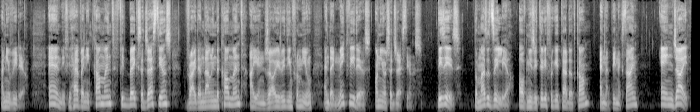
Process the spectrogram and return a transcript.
a new video. And if you have any comment, feedback, suggestions, write them down in the comment. I enjoy reading from you and I make videos on your suggestions. This is Tommaso Zillio of musictheoryforguitar.com and until next time, enjoy!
